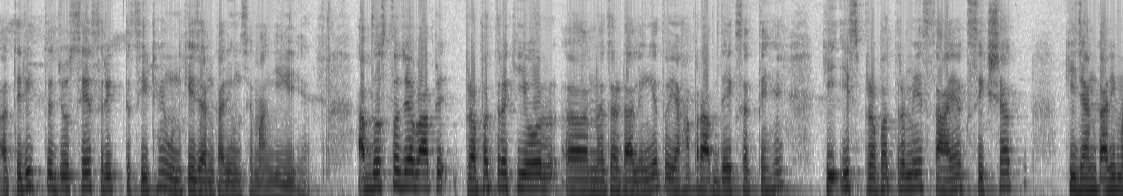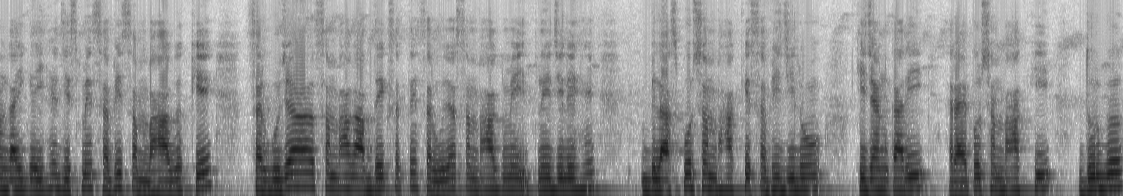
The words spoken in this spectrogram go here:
अतिरिक्त जो शेष रिक्त सीट हैं, उनकी जानकारी उनसे मांगी गई है। अब दोस्तों, जब आप प्रपत्र की ओर नज़र डालेंगे तो यहाँ पर आप देख सकते हैं कि इस प्रपत्र में सहायक शिक्षक की जानकारी मंगाई गई है, जिसमें सभी संभाग के सरगुजा संभाग, आप देख सकते हैं, सरगुजा संभाग में इतने ज़िले हैं। बिलासपुर संभाग के सभी जिलों की जानकारी, रायपुर संभाग की, दुर्ग,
